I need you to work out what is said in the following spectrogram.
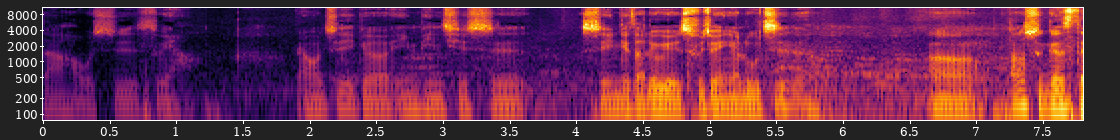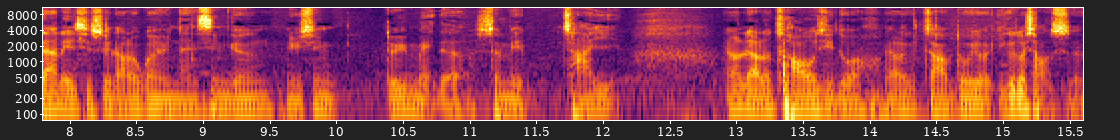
大家好，我是苏阳。然后这个音频其实是应该在六月初就应该录制的。呃，当时跟 Sally 其实聊了关于男性跟女性对于美的审美差异，然后聊了超级多，聊了差不多有一个多小时。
